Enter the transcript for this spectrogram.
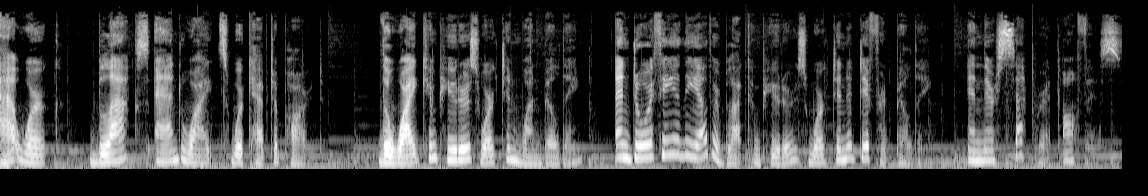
At work, blacks and whites were kept apart. The white computers worked in one building, and Dorothy and the other black computers worked in a different building, in their separate office.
